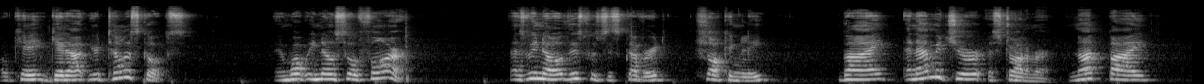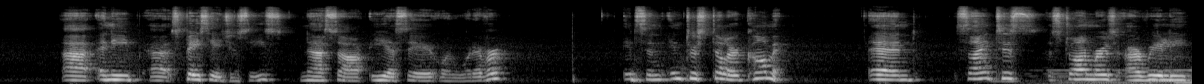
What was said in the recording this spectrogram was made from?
okay, get out your telescopes. And what we know so far. As we know, this was discovered, shockingly, by an amateur astronomer, not by uh, any uh, space agencies, NASA, ESA, or whatever. It's an interstellar comet. And scientists, astronomers are really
